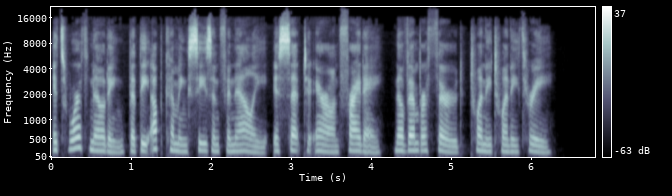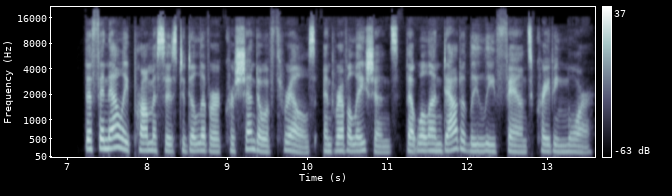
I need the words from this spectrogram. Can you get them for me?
it's worth noting that the upcoming season finale is set to air on Friday, November 3, 2023. The finale promises to deliver a crescendo of thrills and revelations that will undoubtedly leave fans craving more.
